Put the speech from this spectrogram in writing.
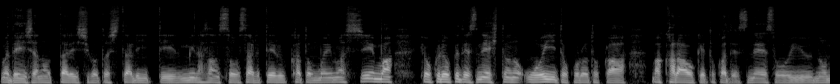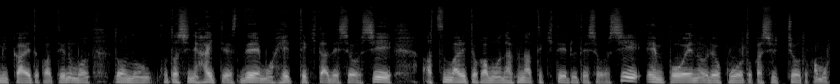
まあ、電車乗ったり仕事したりっていう皆さんそうされているかと思いますし、まあ、極力ですね人の多いところとか、まあ、カラオケとかですねそういう飲み会とかっていうのもどんどん今年に入ってですねもう減ってきたでしょうし集まりとかもなくなってきているでしょうし遠方への旅行とか出張とかも、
